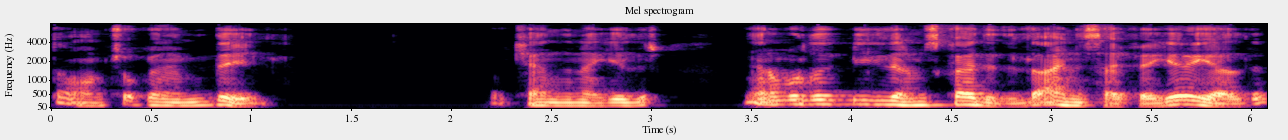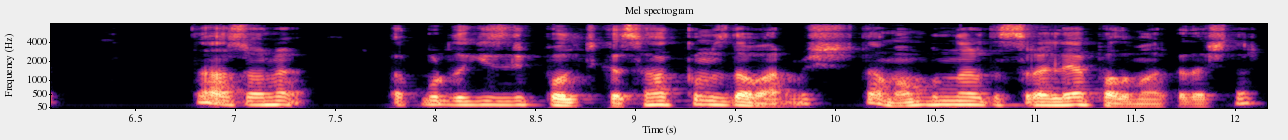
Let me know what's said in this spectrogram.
Tamam çok önemli değil. Kendine gelir. Yani burada bilgilerimiz kaydedildi. Aynı sayfaya geri geldi. Daha sonra bak burada gizlilik politikası hakkımızda varmış. Tamam bunları da sırayla yapalım arkadaşlar.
